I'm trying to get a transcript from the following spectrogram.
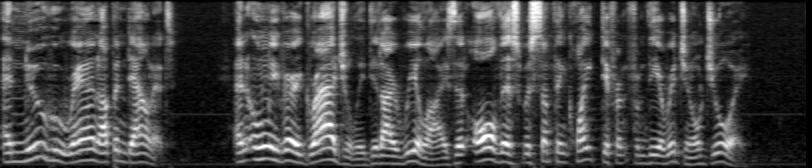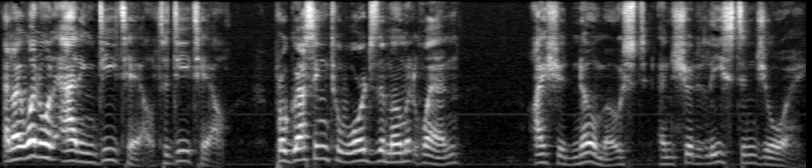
and knew who ran up and down it. And only very gradually did I realize that all this was something quite different from the original joy. And I went on adding detail to detail progressing towards the moment when I should know most and should least enjoy.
